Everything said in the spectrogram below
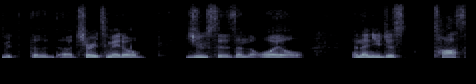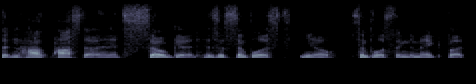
the, the uh, cherry tomato juices and the oil, and then you just toss it in hot pasta, and it's so good. It's the simplest, you know, simplest thing to make, but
